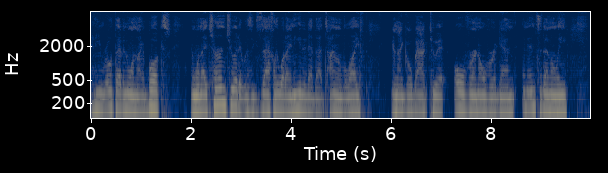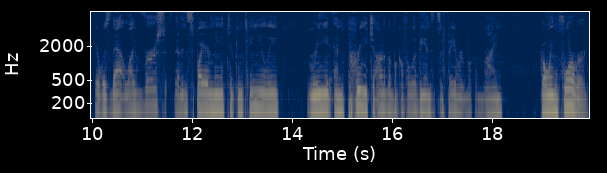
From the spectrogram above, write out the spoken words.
and he wrote that in one of my books. And when I turned to it, it was exactly what I needed at that time of life. And I go back to it over and over again. And incidentally, it was that life verse that inspired me to continually read and preach out of the book of Philippians. It's a favorite book of mine going forward.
